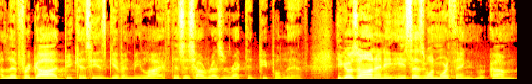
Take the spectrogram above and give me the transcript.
I live for God because He has given me life. This is how resurrected people live. He goes on and he, he says one more thing. Um,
